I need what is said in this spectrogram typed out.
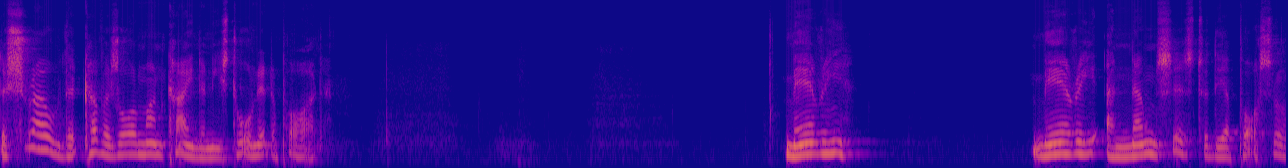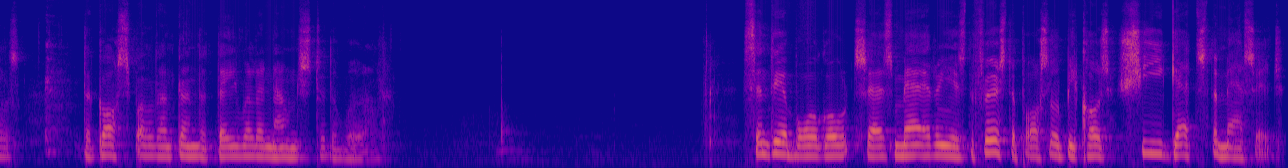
The shroud that covers all mankind, and he's torn it apart. Mary, Mary announces to the apostles the gospel that they will announce to the world. Cynthia Bourgault says Mary is the first apostle because she gets the message.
